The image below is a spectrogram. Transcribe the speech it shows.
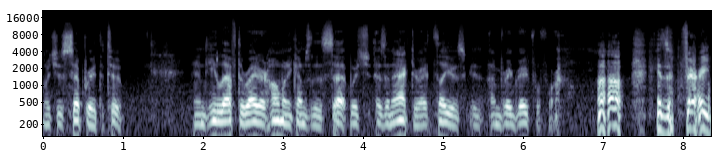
which is separate the two. And he left the writer at home when he comes to the set, which, as an actor, I tell you, is, is, I'm very grateful for. it's a very,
